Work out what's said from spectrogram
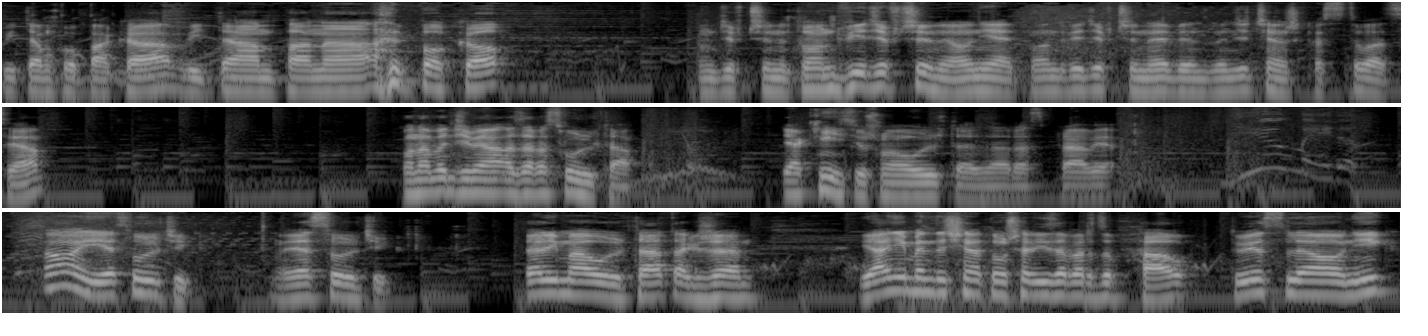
Witam chłopaka, witam pana Poko. Mam dziewczyny, tu mam dwie dziewczyny, o nie, tu mam dwie dziewczyny, więc będzie ciężka sytuacja. Ona będzie miała zaraz ulta. Jak nic, już ma ultę zaraz prawie. O i jest ulcik. Jest ulcik. Shelly ma ulta, także ja nie będę się na tą Shelly za bardzo pchał. Tu jest Leonik.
